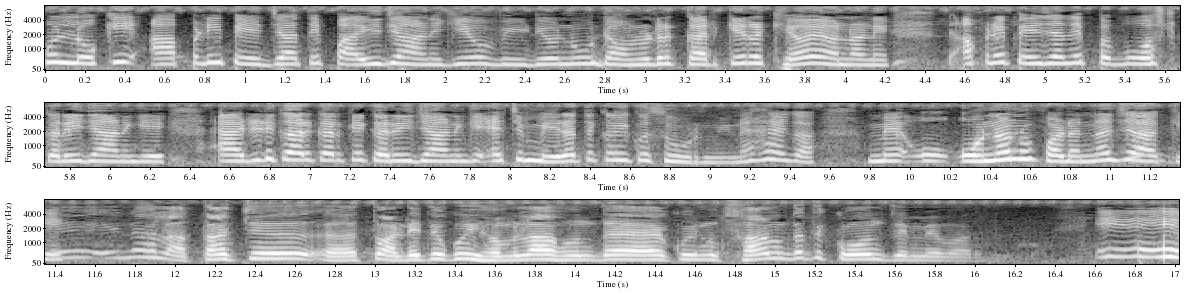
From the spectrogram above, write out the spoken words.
ਹੁਣ ਲੋਕੀ ਆਪਣੀ ਪੇਜਾਂ ਤੇ ਪਾਈ ਜਾਣਗੇ ਉਹ ਵੀਡੀਓ ਨੂੰ ਡਾਊਨਲੋਡ ਕਰਕੇ ਰੱਖਿਆ ਹੋਇਆ ਉਹਨਾਂ ਨੇ। ਤੇ ਆਪਣੇ ਪੇਜਾਂ ਤੇ ਪੋਸਟ ਕਰੀ ਜਾਣਗੇ ਐਡਿਟ ਕਰ ਕਰਕੇ ਕਰੀ ਜਾਣਗੇ। ਇਹ ਚ ਮੇਰਾ ਤੇ ਕੋਈ ਕਸੂਰ ਨਹੀਂ ਨਾ ਹੈਗਾ। ਮੈਂ ਉਹ ਉਹਨਾਂ ਨੂੰ ਫੜਨ ਨਾ ਜਾ ਕੇ। ਇਹਨਾਂ ਹਾਲਾਤਾਂ 'ਚ ਅ, ਤੁਹਾਡੇ ਤੇ ਕੋਈ ਹਮਲਾ ਹੁੰਦਾ ਹੈ ਕੋਈ ਨੁਕਸਾਨ ਹੁੰਦਾ ਤੇ ਕੌਣ ਜ਼ਿੰਮੇਵਾਰ ਇਹ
